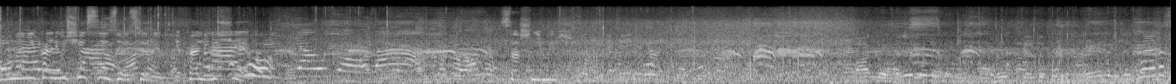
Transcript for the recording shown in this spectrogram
！Вон они колючие снизу эти рыбки, колючие. Саш, не мешай. 那个是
